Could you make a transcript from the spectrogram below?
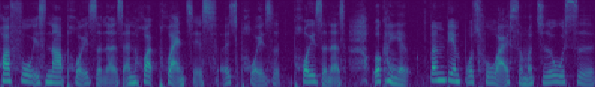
what food is not poisonous and what plants is is poison poisonous。我可能也分辨不出来什么植物是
